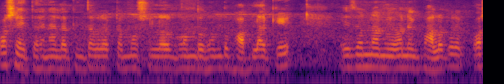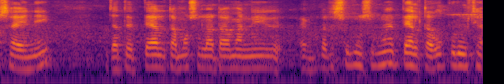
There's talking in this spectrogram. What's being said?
কষাইতে হয়, নাহলে কিন্তু আবার একটা মশলার গন্ধ গন্ধ ভাব লাগে। এই জন্য আমি অনেক ভালো করে কষাই নিই যাতে তেলটা, মশলাটা মানে একবারে শুকনো শুকনো তেলটা উপরে উঠে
